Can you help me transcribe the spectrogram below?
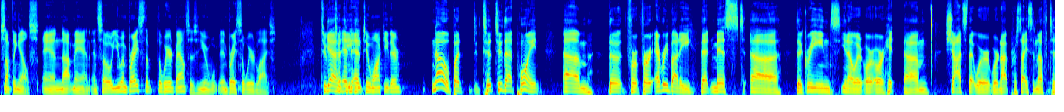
something else and not man. And so you embrace the, the weird bounces and you embrace the weird lies. Too, Yeah, too, and- geeky, and- too wonky there. No, but to to that point, um, the for for everybody that missed uh, the greens, you know, or or, or hit um, shots that were, were not precise enough to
